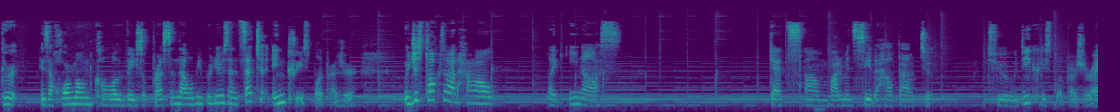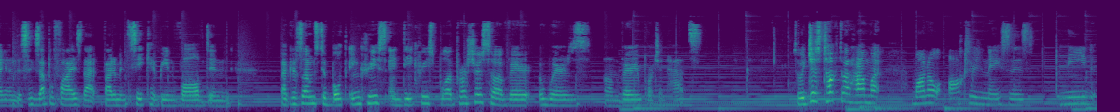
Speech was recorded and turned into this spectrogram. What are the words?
there is a hormone called vasopressin that will be produced and set to increase blood pressure. We just talked about how, like eNOS, gets um, vitamin C to help out to to decrease blood pressure, right? And this exemplifies that vitamin C can be involved in mechanisms to both increase and decrease blood pressure, so it, it wears um, very important hats. So we just talked about how much monooxygenases need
